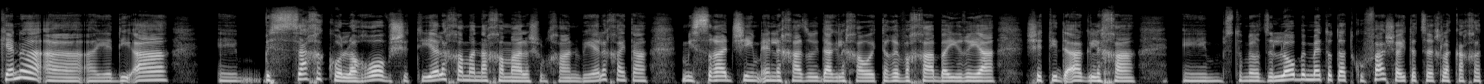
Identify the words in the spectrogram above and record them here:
כן הידיעה אה, בסך הכל לרוב שתהיה לך מנה חמה על השולחן ויהיה לך את המשרד שאם אין לך אז הוא ידאג לך או את הרווחה בעירייה שתדאג לך. אה, זאת אומרת זה לא באמת אותה תקופה שהיית צריך לקחת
